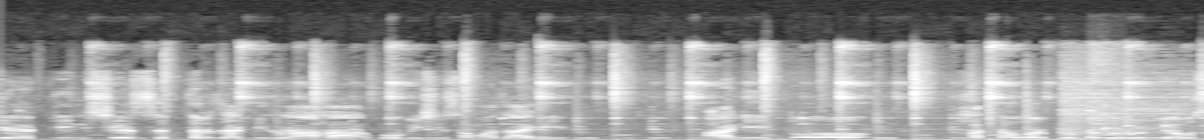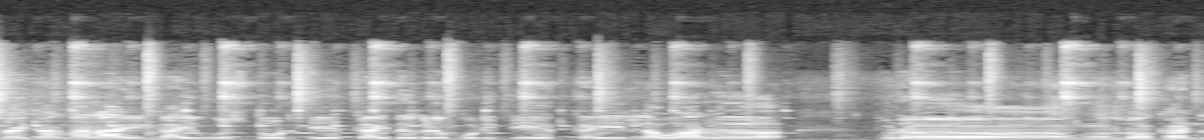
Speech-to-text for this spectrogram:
च- तीनशे सत्तर जातीचा हा ओबीसी समाज आहे. आणि तो हातावर पोटं भरून व्यवसाय करणारा आहे. काही ऊस तोडतेत काही दगडं फोडीतेत काही लवार कुठं लोखंड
